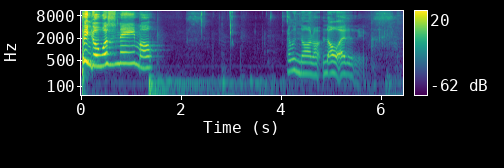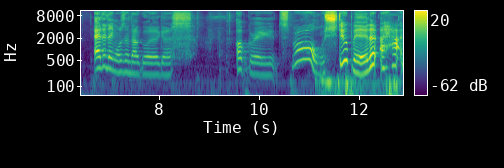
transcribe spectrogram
Bingo was his name. Oh. It was not no editing. Editing wasn't that good, I guess. Upgrades, bro, stupid. I had,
